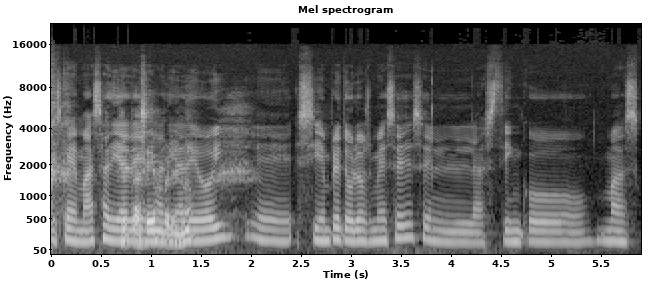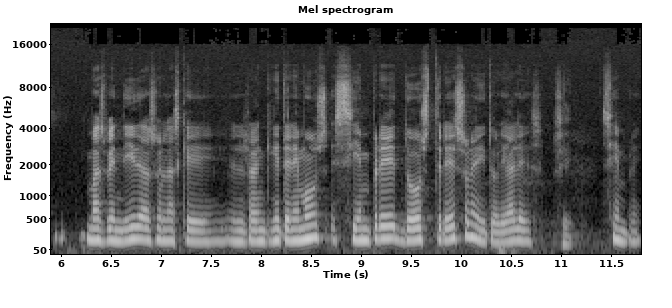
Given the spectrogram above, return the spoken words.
Es que además a día, de, hoy, eh, siempre todos los meses, en las cinco más, más vendidas o en las que el ranking que tenemos, siempre dos, tres son editoriales. Sí. Siempre.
